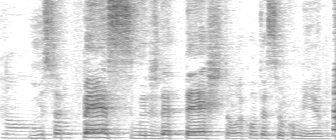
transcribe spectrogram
Nossa, e isso é péssimo, eles detestam. Aconteceu comigo.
